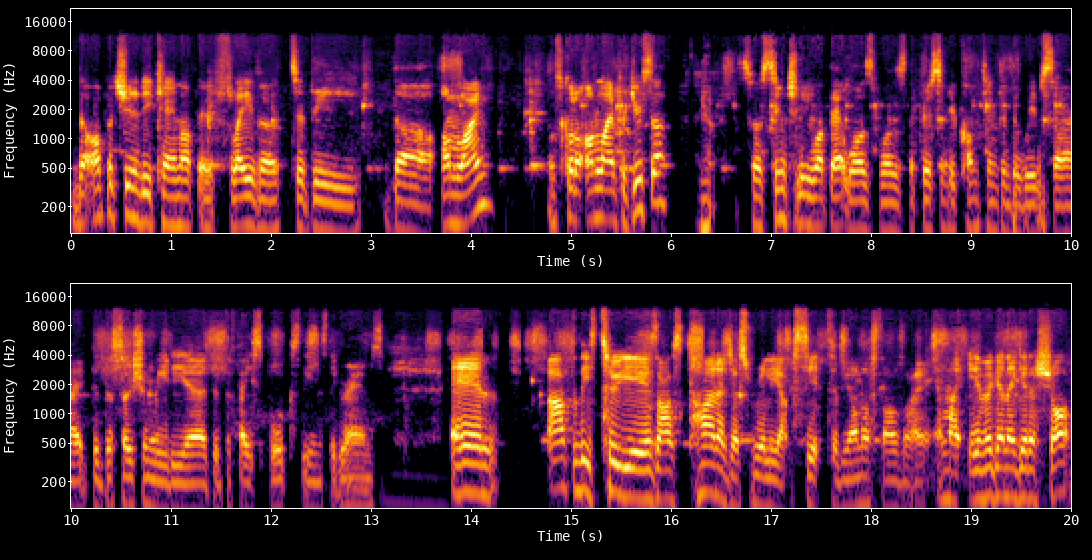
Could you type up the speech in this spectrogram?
the opportunity came up at Flava to be the online. It was called an online producer. Yeah. So essentially, what that was was the person who contented the website, did the social media, did the Facebooks, the Instagrams. And after these two years, I was kind of just really upset, to be honest. I was like, "Am I ever gonna get a shot?"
